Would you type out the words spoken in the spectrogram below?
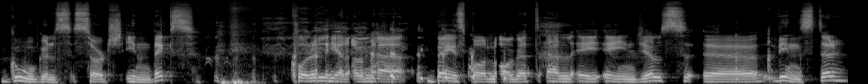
Googles search index korrelerar med baseballlaget LA Angels eh, vinster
